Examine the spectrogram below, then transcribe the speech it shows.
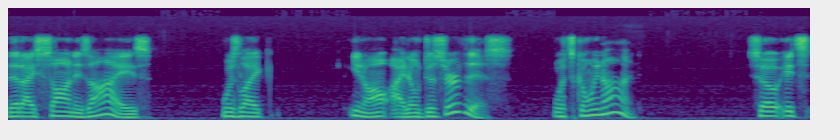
that I saw in his eyes was like, you know, I don't deserve this. What's going on? So it's,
